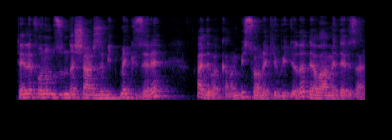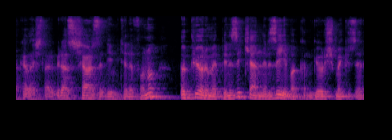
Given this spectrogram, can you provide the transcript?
Telefonumuzun da şarjı bitmek üzere. Hadi bakalım bir sonraki videoda devam ederiz arkadaşlar. Biraz şarj edeyim telefonu. Öpüyorum hepinizi. Kendinize iyi bakın. Görüşmek üzere.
